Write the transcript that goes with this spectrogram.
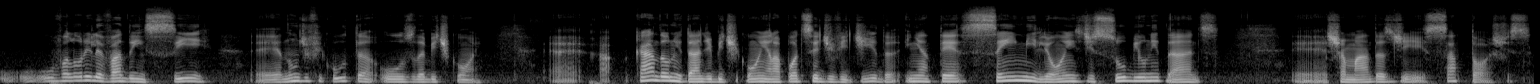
O, o valor elevado em si é, não dificulta o uso da Bitcoin. É, a, cada unidade de Bitcoin ela pode ser dividida em até 100 milhões de subunidades é, chamadas de satoshis.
